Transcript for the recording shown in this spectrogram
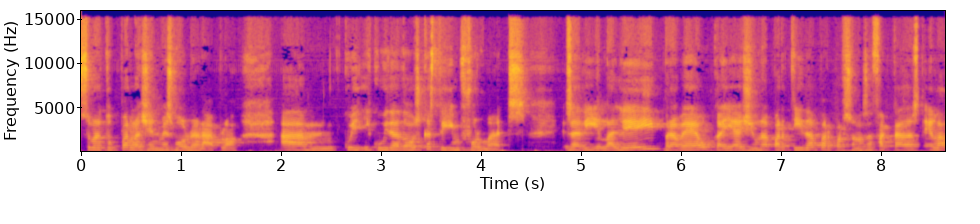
sobretot per la gent més vulnerable. Um, I cuidadors que estiguin formats. És a dir, la llei preveu que hi hagi una partida per persones afectades d'ELA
